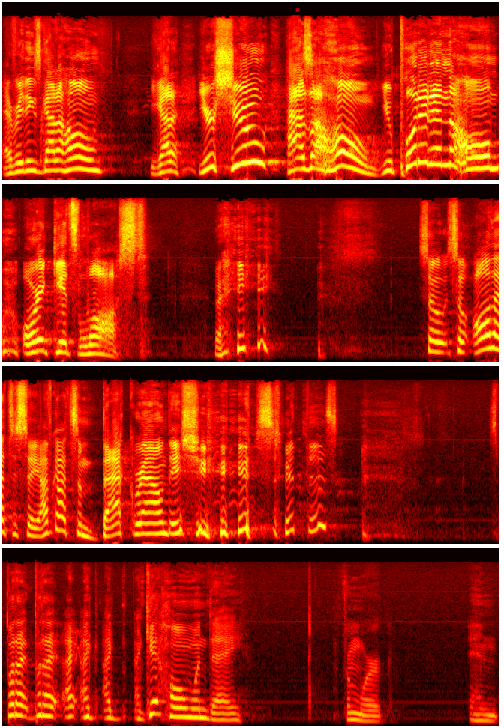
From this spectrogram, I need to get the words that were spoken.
Everything's got a home. You gotta, your shoe has a home. You put it in the home or it gets lost, right? So, so all that to say, I've got some background issues with this. But I, but I, I, I, I get home one day from work, and,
